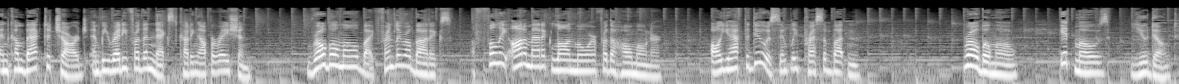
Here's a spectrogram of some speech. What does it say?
and come back to charge and be ready for the next cutting operation. RoboMow by Friendly Robotics, a fully automatic lawnmower for the homeowner. All you have to do is simply press a button RoboMow. It mows, you don't.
